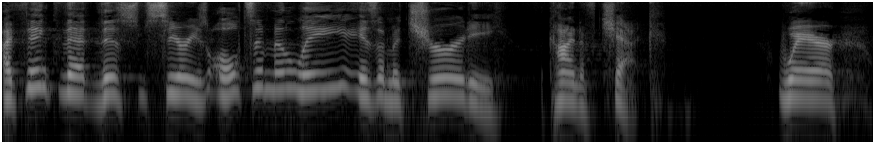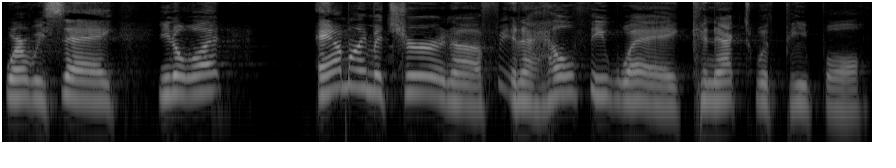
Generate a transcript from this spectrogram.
I think that this series ultimately is a maturity kind of check where, where we say, you know what? Am I mature enough in a healthy way connect with people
